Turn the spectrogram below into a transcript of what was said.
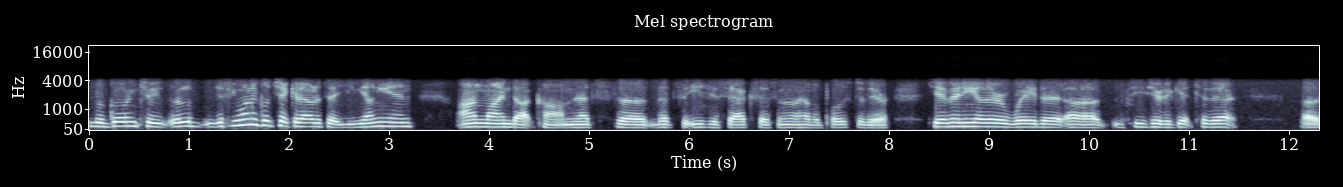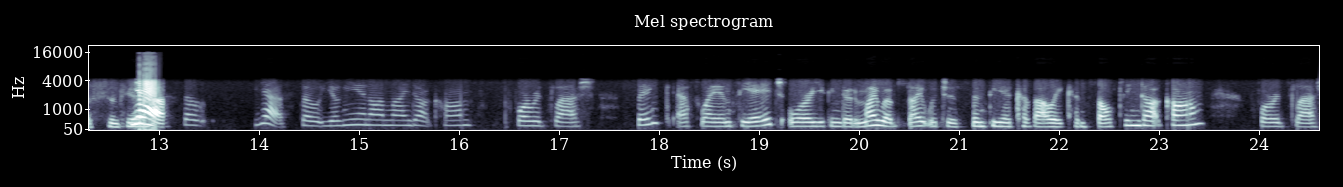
We're going to. If you want to go check it out, it's at jungianonline.com. That's the that's the easiest access, and I'll have a poster there. Do you have any other way that uh, it's easier to get to that, uh, Cynthia? Yeah. So yes. So jungianonline.com forward slash sync s y n c h, or you can go to my website, which is cynthiacavalliconsulting.com forward slash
